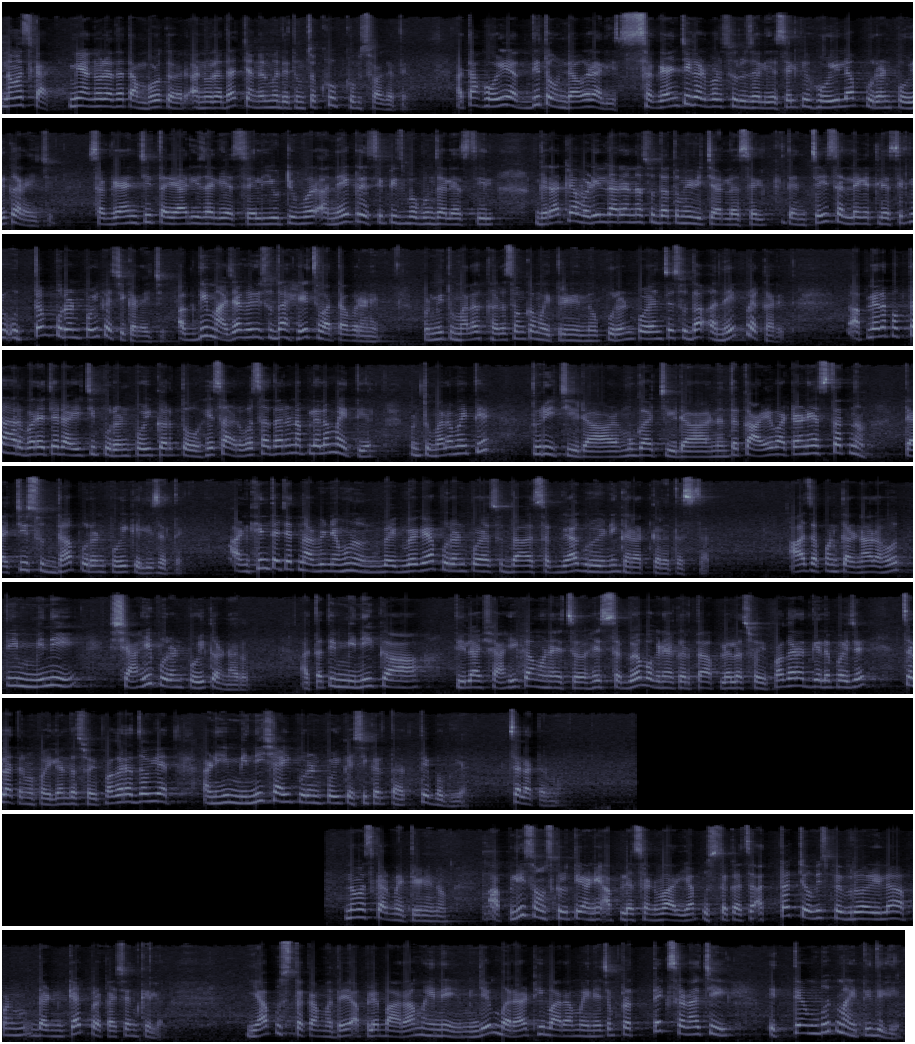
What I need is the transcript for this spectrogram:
नमस्कार मी अनुराधा तांबोळकर. अनुराधा चॅनलमध्ये तुमचं खूप खूप स्वागत आहे. आता होळी अगदी तोंडावर आली. सगळ्यांची गडबड सुरू झाली असेल की होळीला पुरणपोळी करायची. सगळ्यांची तयारी झाली असेल यूट्यूबवर अनेक रेसिपीज बघून झाल्या असतील. घरातल्या वडीलधाऱ्यांना सुद्धा तुम्ही विचारलं असेल की त्यांचेही सल्ले घेतले असतील की उत्तम पुरणपोळी कशी करायची. अगदी माझ्या घरी सुद्धा हेच वातावरण आहे. पण मी तुम्हाला खरं सांगू मैत्रिणींनो पुरणपोळ्यांचे सुद्धा अनेक प्रकार आहेत. आपल्याला फक्त हरभऱ्याच्या डाळीची पुरणपोळी करतो हे सर्वसाधारण आपल्याला माहिती आहे. पण तुम्हाला माहिती आहे तुरीची डाळ मुगाची डाळ नंतर काळे वाटाणे असतात ना त्याची सुद्धा पुरणपोळी केली जाते. आणखीन त्याच्यात नाविन्य म्हणून वेगवेगळ्या पुरणपोळ्यासुद्धा सगळ्या गृहिणी घरात करत असतात. आज आपण करणार आहोत ती मिनी शाही पुरणपोळी करणार आहोत. आता ती मिनी का तिला शाही का म्हणायचं? हे सगळं बघण्याकरता आपल्याला स्वयंपाकघरात गेलं पाहिजे. चला तर मग पहिल्यांदा स्वयंपाकघरात जाऊयात आणि ही मिनी शाही पुरणपोळी कशी करतात ते बघूयात. चला तर मग. नमस्कार मैत्रिणीनो. आपली संस्कृती आणि आपल्या सणवार या पुस्तकाचं आत्ताच चोवीस फेब्रुवारीला आपण दणक्यात प्रकाशन केलं. या पुस्तकामध्ये आपल्या बारा महिने म्हणजे मराठी बारा महिन्याच्या प्रत्येक सणाची इत्यंभूत माहिती दिली.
